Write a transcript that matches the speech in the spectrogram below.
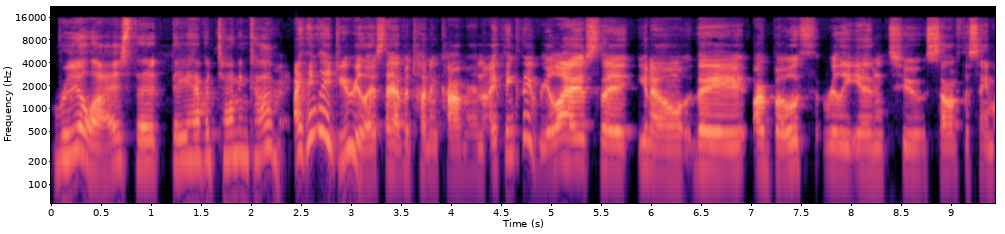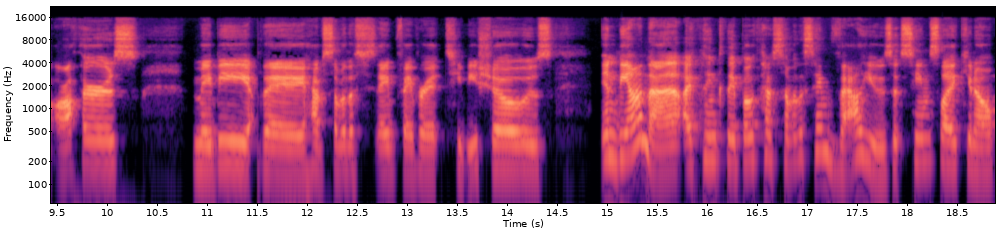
realize that they have a ton in common. I think they do realize they have a ton in common. I think they realize that, you know, they are both really into some of the same authors. Maybe they have some of the same favorite TV shows. And beyond that, I think they both have some of the same values. It seems like, you know,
